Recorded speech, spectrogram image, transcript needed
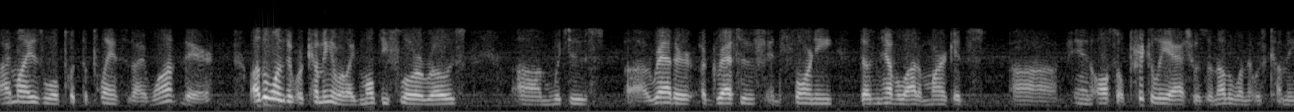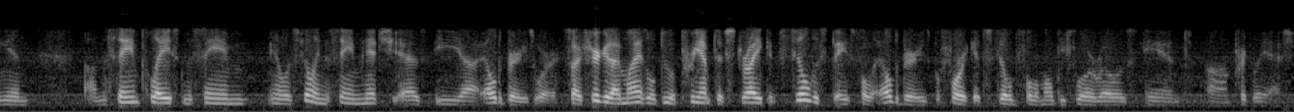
I might as well put the plants that I want there. Other ones that were coming in were like multiflora rose, um, which is uh, rather aggressive and thorny, doesn't have a lot of markets, uh, and also prickly ash was another one that was coming in on the same place and the same, you know, was filling the same niche as the uh, elderberries were. So I figured I might as well do a preemptive strike and fill the space full of elderberries before it gets filled full of multiflora rose and um, prickly ash.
